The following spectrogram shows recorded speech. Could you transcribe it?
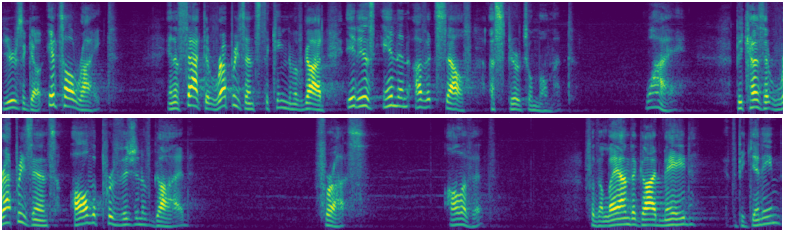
years ago. It's all right. And in fact, it represents the kingdom of God. It is in and of itself a spiritual moment. Why? Because it represents all the provision of God for us. All of it for the land that God made at the beginning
